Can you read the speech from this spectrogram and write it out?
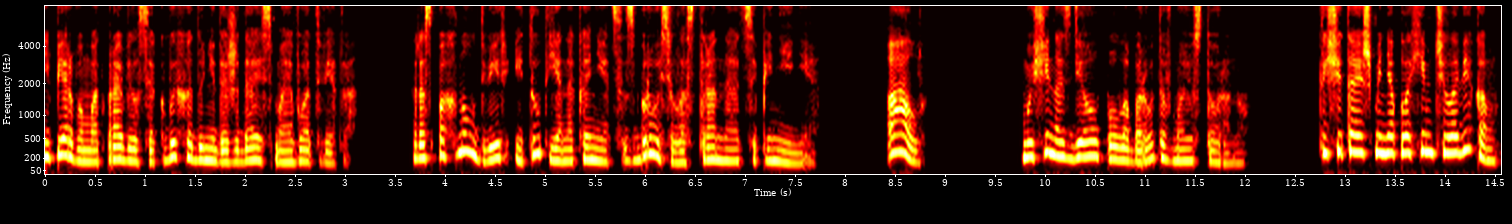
и первым отправился к выходу, не дожидаясь моего ответа. Распахнул дверь, и тут я, наконец, сбросила странное оцепенение. «Ал!» Мужчина сделал полоборота в мою сторону. «Ты считаешь меня плохим человеком?»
